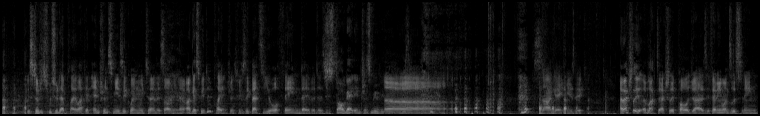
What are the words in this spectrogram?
we, should, we should have play like an entrance music when we turn this on. You know, I guess we do play entrance music. That's your theme, David. As you Stargate entrance movie. Uh, Stargate music. I'm actually. I'd like to actually apologize if anyone's listening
